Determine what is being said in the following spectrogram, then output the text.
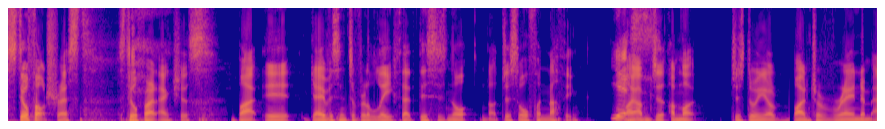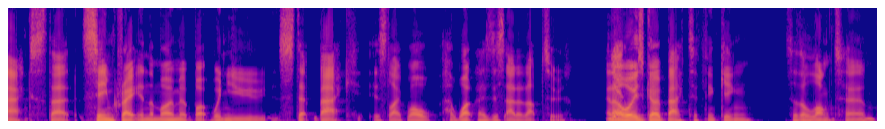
still felt stressed still felt anxious but it gave a sense of relief that this is not not just all for nothing Yes. like I'm just I'm not just doing a bunch of random acts that seem great in the moment but when you step back it's like well what has this added up to and I always go back to thinking to the long term.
